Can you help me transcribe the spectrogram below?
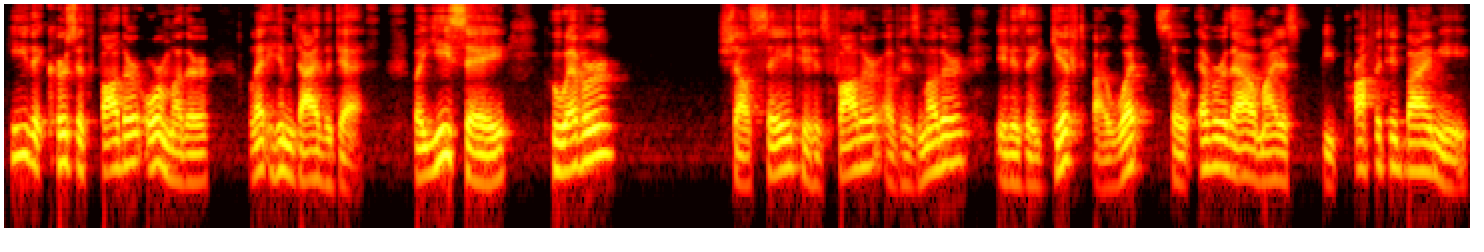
he that curseth father or mother, let him die the death. But ye say, Whoever shall say to his father of his mother, It is a gift by whatsoever thou mightest be profited by me.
